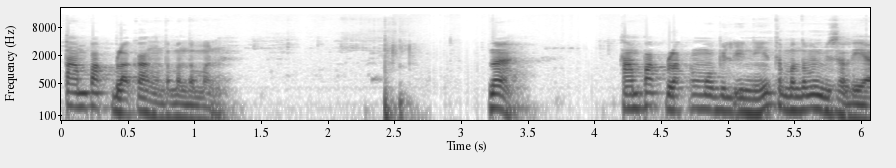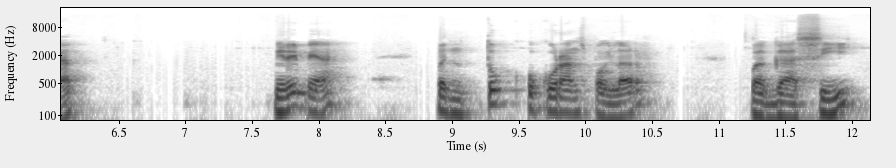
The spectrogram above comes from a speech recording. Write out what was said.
tampak belakang teman-teman. Nah, tampak belakang mobil ini teman-teman bisa lihat. Mirip ya. Bentuk ukuran spoiler, bagasi,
